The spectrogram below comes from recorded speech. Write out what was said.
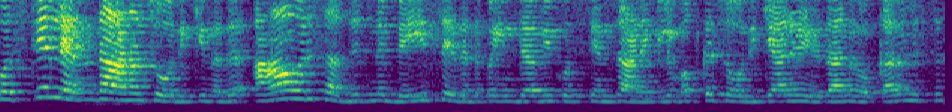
ക്വസ്റ്റ്യനിൽ എന്താണോ ചോദിക്കുന്നത് ആ ഒരു സബ്ജക്റ്റിനെ ബേസ് ചെയ്തിട്ട് ഇപ്പൊ ഇന്റർവ്യൂ ക്വസ്റ്റ്യൻസ് ആണെങ്കിലും ഒക്കെ ചോദിക്കാനും എഴുതാനും നോക്കുക. അത് മിസ്റ്റർ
